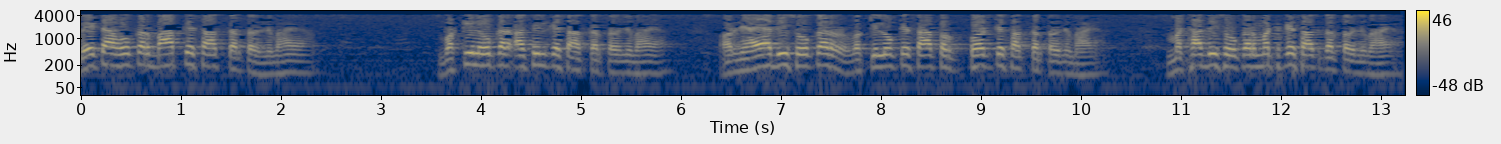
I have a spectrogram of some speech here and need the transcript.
बेटा होकर बाप के साथ कर्तव्य निभाया। वकील होकर असील के साथ कर्तव्य निभाया। और न्यायाधीश होकर वकीलों के साथ और कोर्ट के साथ कर्तव्य निभाया। मठाधीश होकर मठ के साथ कर्तव्य निभाया।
